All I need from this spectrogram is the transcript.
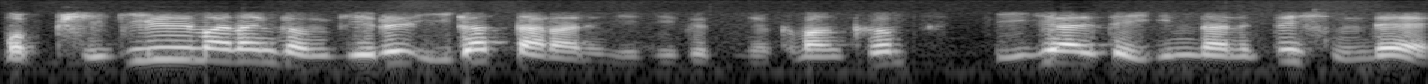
뭐 비길 만한 경기를 이겼다라는 얘기거든요. 그만큼 이겨야 할때 이긴다는 뜻인데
